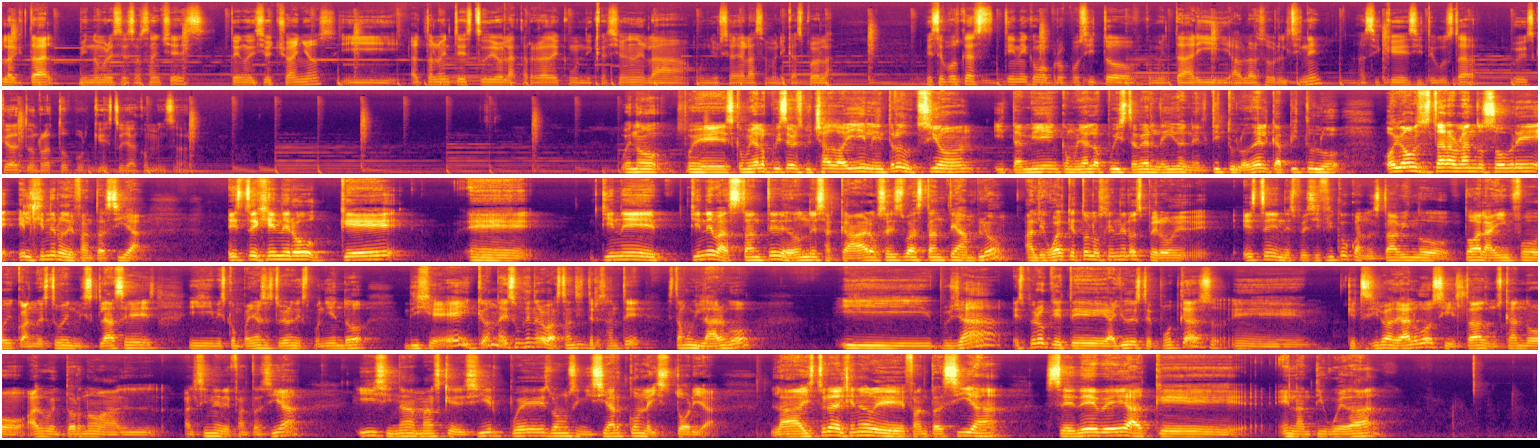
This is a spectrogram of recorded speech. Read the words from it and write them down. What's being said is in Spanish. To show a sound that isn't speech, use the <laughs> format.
Hola, ¿qué tal? Mi nombre es César Sánchez, tengo 18 años y actualmente estudio la carrera de comunicación en la Universidad de las Américas Puebla. Este podcast tiene como propósito comentar y hablar sobre el cine, así que si te gusta, pues quédate un rato porque esto ya a comenzar. Bueno, pues como ya lo pudiste haber escuchado ahí en la introducción y también como ya lo pudiste haber leído en el título del capítulo, hoy vamos a estar hablando sobre el género de fantasía. Este género que eh, tiene, tiene bastante de dónde sacar, o sea, es bastante amplio, al igual que todos los géneros, pero eh, este en específico cuando estaba viendo toda la info y cuando estuve en mis clases y mis compañeros estuvieron exponiendo, dije, hey, ¿qué onda? Es un género bastante interesante, está muy largo. Y pues ya, espero que te ayude este podcast, eh, que te sirva de algo si estabas buscando algo en torno al, al cine de fantasía. Y sin nada más que decir, pues vamos a iniciar con la historia. La historia del género de fantasía se debe a que en la antigüedad,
